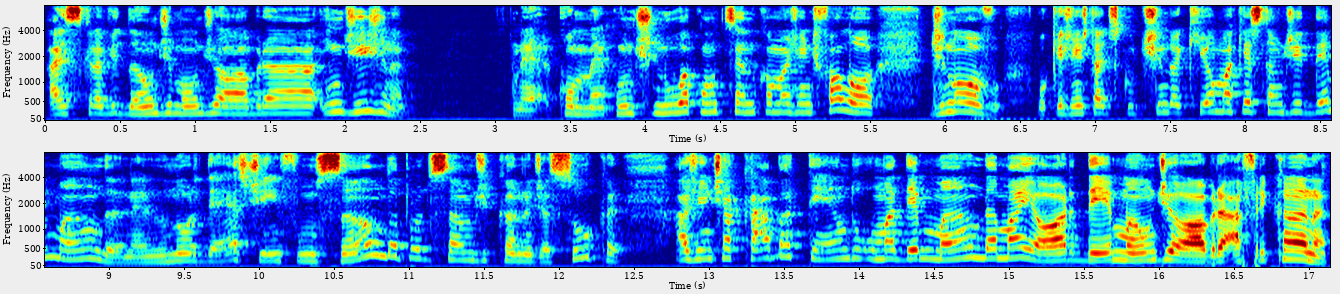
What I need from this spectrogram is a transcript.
a escravidão de mão de obra indígena. Né, como é, continua acontecendo como a gente falou. De novo, o que a gente está discutindo aqui é uma questão de demanda. Né? No Nordeste, em função da produção de cana-de-açúcar, a gente acaba tendo uma demanda maior de mão de obra africana.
